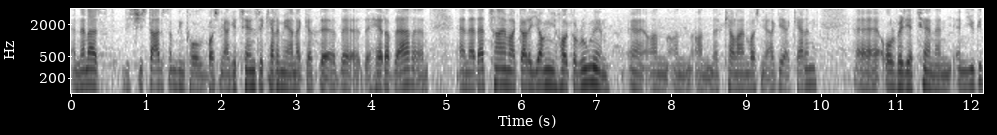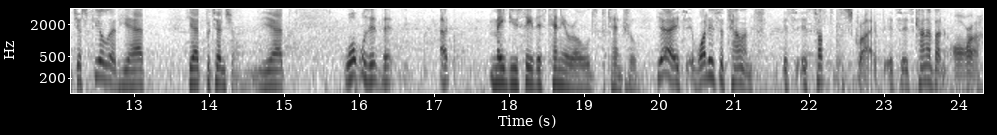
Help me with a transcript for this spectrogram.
And then I st- she started something called Wozniacki Tennis Academy, and I got the, the, the head of that. And and at that time, I got a young Holger Rune uh, on on on the Caroline Wozniacki Academy uh, already at 10, and and you could just feel that he had he had potential. He had. What was it that? Uh, made you see this 10 year old's potential? Yeah, it's what is a talent? It's, it's tough to describe. It's, it's kind of an aura.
